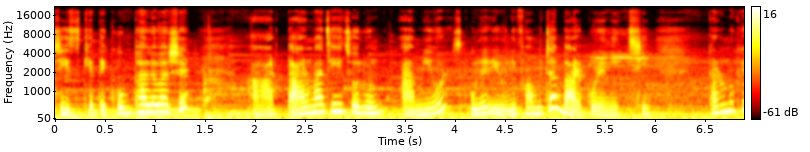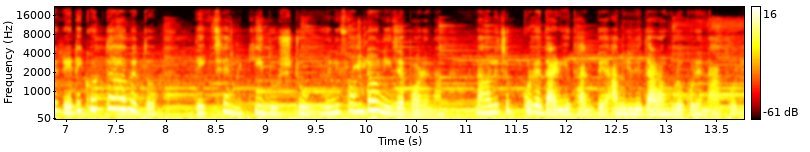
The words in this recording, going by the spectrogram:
চিজ খেতে খুব ভালোবাসে। আর তার মাঝেই চলুন আমি ওর স্কুলের ইউনিফর্মটা বার করে নিচ্ছি। কারণ ওকে রেডি করতে হবে তো। দেখছেন কি দুষ্টু, ইউনিফর্মটাও নিজে পড়ে না। না হলে চুপ করে দাঁড়িয়ে থাকবে, আমি যদি তাড়াহুড়ো করে না করি।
